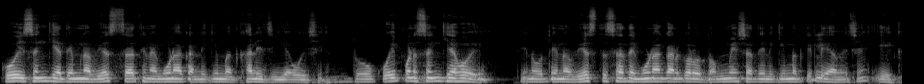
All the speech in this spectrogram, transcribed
કોઈ સંખ્યા તેમના વ્યસ્ત સાથેના ગુણાકારની કિંમત ખાલી જગ્યા હોય છે. તો કોઈ પણ સંખ્યા હોય તેનો તેના વ્યસ્ત સાથે ગુણાકાર કરો તો હંમેશા તેની કિંમત કેટલી આવે છે? એક.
